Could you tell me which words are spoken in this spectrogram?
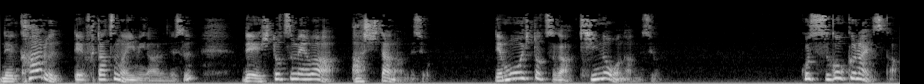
で、カルって二つの意味があるんです。で、一つ目は明日なんですよ。で、もう一つが昨日なんですよ。これすごくないですか？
